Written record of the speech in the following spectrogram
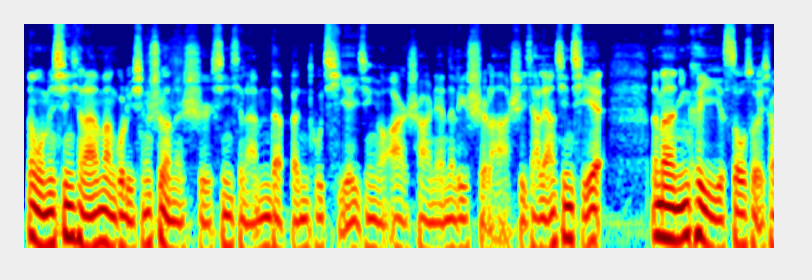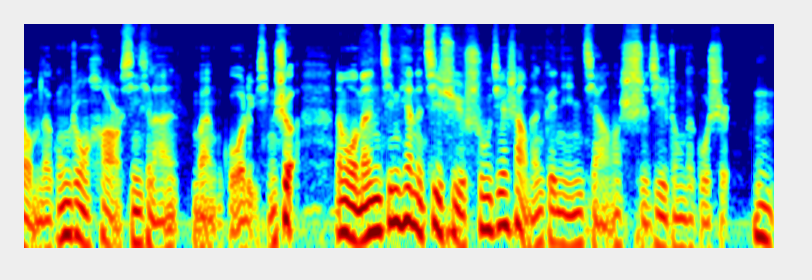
那我们新西兰万国旅行社呢，是新西兰的本土企业，已经有二十二年的历史了啊，是一家良心企业。那么您可以搜索一下我们的公众号“新西兰万国旅行社”。那么我们今天呢，继续书接上文，跟您讲《史记》中的故事。嗯，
